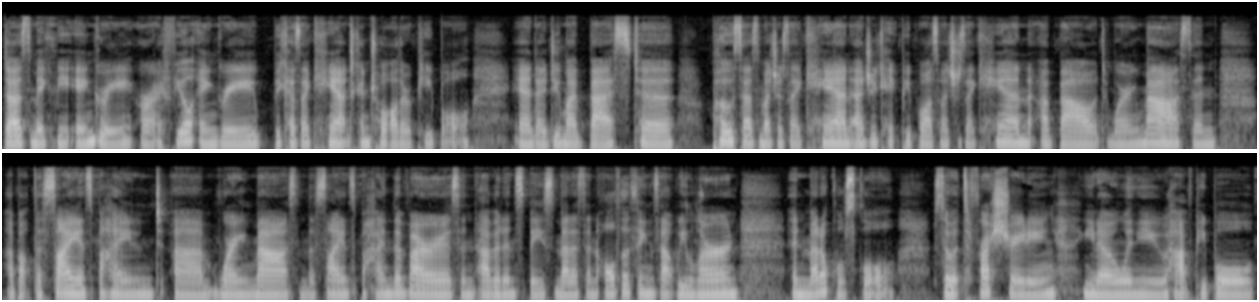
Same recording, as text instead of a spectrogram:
does make me angry or I feel angry because I can't control other people. And I do my best to post as much as I can, educate people as much as I can about wearing masks and about the science behind um, wearing masks and the science behind the virus and evidence based medicine, all the things that we learn in medical school. So it's frustrating, you know, when you have people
